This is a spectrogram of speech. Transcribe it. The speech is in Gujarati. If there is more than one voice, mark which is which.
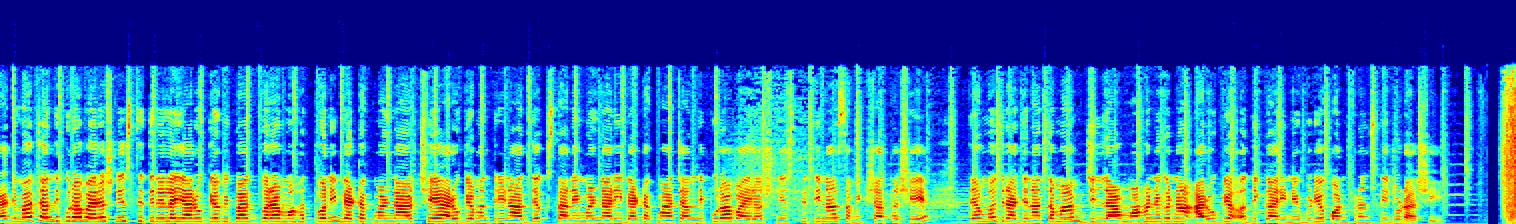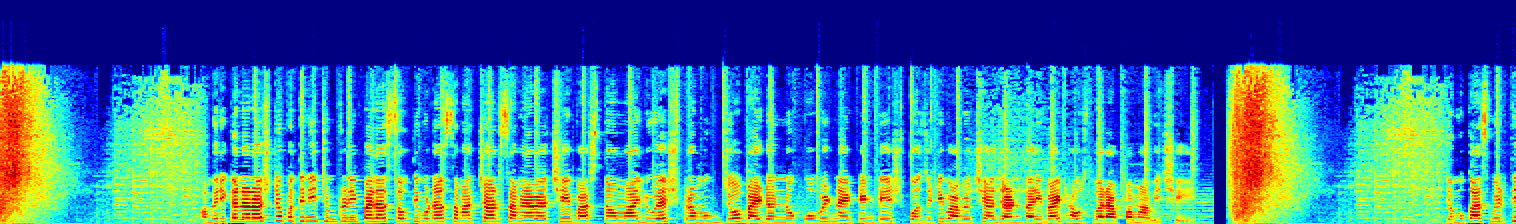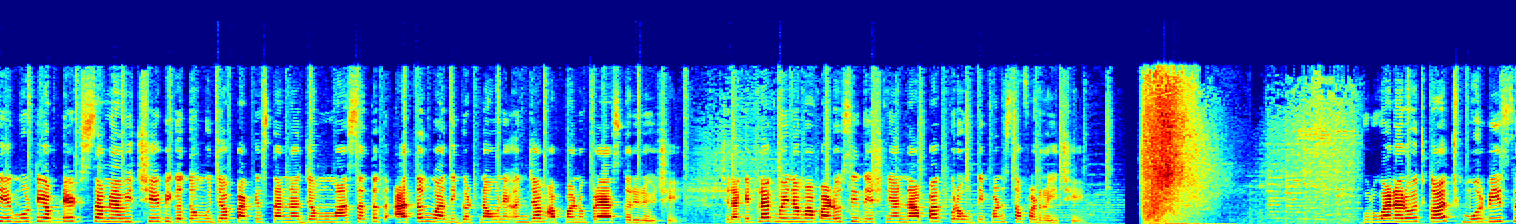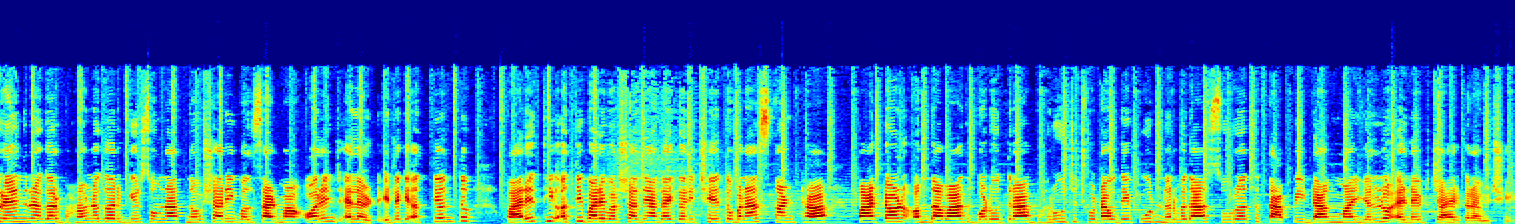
Speaker 1: રાજ્યમાં ચાંદીપુરા વાયરસની સ્થિતિને લઈ આરોગ્ય વિભાગ દ્વારા મહત્વની બેઠક મળનાર છે. આરોગ્ય મંત્રીના અધ્યક્ષસ્થાને મળનારી બેઠકમાં ચાંદીપુરા વાયરસની સ્થિતિના સમીક્ષા થશે. તેમજ રાજ્યના તમામ જિલ્લા, મહાનગરના આરોગ્ય અધિકારીને વીડિયો કોન્ફરન્સથી જોડાશે. અમેરિકાના રાષ્ટ્રપતિની ચૂંટણી પહેલા સૌથી મોટા સમાચાર સામે આવ્યા છે. વાસ્તવમાં યુએસ પ્રમુખ જો બાઇડનનો કોવિડ નાઇન્ટીન ટેસ્ટ પોઝિટિવ આવ્યો છે. આ જાણકારી વ્હાઇટ હાઉસ દ્વારા આપવામાં આવી છે. જમ્મુ કાશ્મીરથી એક મોટી અપડેટ સામે આવી છે. વિગતો મુજબ, પાકિસ્તાનના જમ્મુમાં સતત આતંકવાદી ઘટનાઓને અંજામ આપવાનો પ્રયાસ કરી રહ્યું છે. છેલ્લા કેટલાક મહિનામાં પાડોશી દેશની આ નાપાક પ્રવૃત્તિ પણ સફળ રહી છે. ગુરુવારના રોજ કચ્છ, મોરબી, સુરેન્દ્રનગર, ભાવનગર, ગીર સોમનાથ, નવસારી, વલસાડમાં ઓરેન્જ એલર્ટ એટલે કે અત્યંત ભારેથી અતિ ભારે વરસાદની આગાહી કરી છે. તો બનાસકાંઠા, પાટણ, અમદાવાદ, વડોદરા, ભરૂચ, છોટાઉદેપુર, નર્મદા, સુરત, તાપી, ડાંગમાં યલો એલર્ટ જાહેર કરાયું છે.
